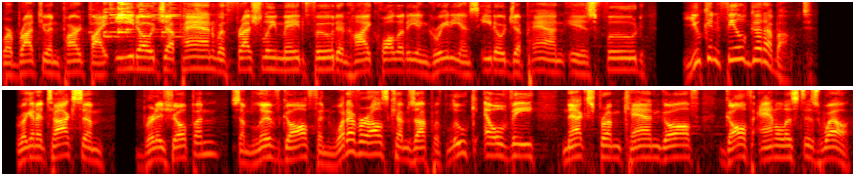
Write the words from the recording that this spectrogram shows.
we're brought to you in part by Edo Japan with freshly made food and high quality ingredients. Edo Japan is food you can feel good about. We're going to talk some British Open, some LIV golf, and whatever else comes up with Luke Elvy next from Can Golf, golf analyst as well.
